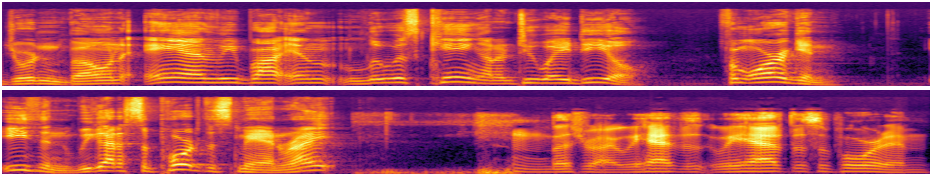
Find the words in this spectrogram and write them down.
Jordan Bone, and we brought in Louis King on a two-way deal from Oregon. Ethan, we got to support this man, right? That's right. We have to, we have to support him.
